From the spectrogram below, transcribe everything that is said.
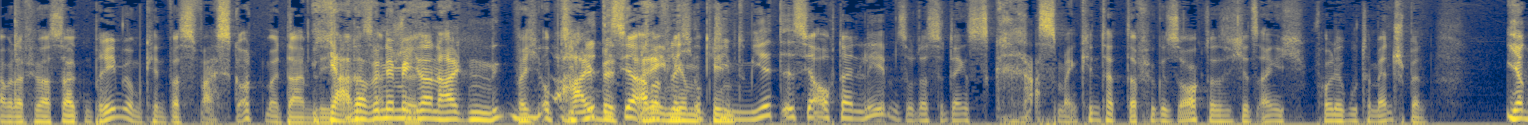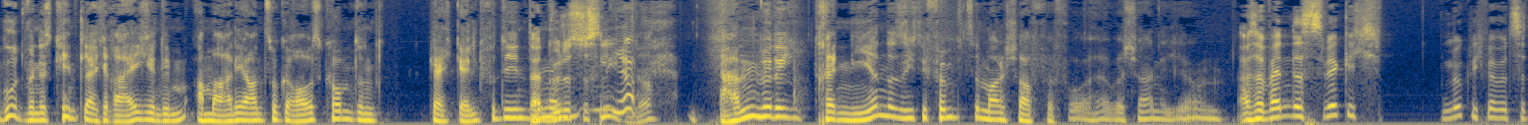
Aber dafür hast du halt ein Premium-Kind. Was weiß Gott mit deinem Leben? Ja, da nehme ich anstellt. dann halt ein Vielleicht optimiert es ja, aber vielleicht optimiert es ja auch dein Leben, so dass du denkst, krass, mein Kind hat dafür gesorgt, dass ich jetzt eigentlich voll der gute Mensch bin. Ja, gut, wenn das Kind gleich reich in dem Armani-Anzug rauskommt und gleich Geld verdient, Dann würdest du es lieben, ja, ne? Dann würde ich trainieren, dass ich die 15 Mal schaffe vorher wahrscheinlich. Ja. Also wenn das wirklich möglich wäre, würdest du,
